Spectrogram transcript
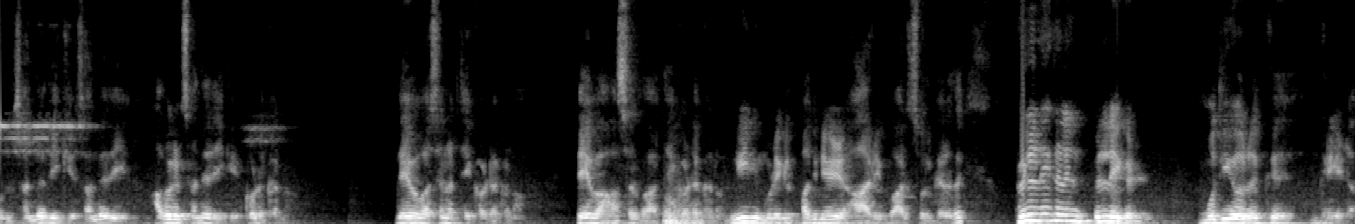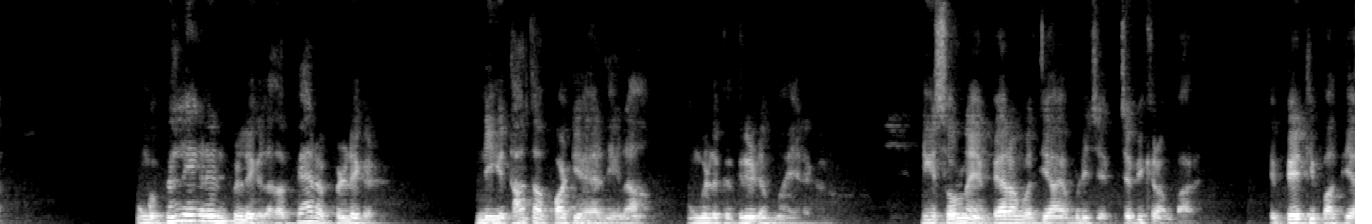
உன் சந்ததிக்கு சந்ததி அவர்கள் சந்ததிக்கு கொடுக்கணும். தேவ வசனத்தை கொடுக்கணும். தேவ ஆசிர்வாதத்தை கொடுக்கணும். நீதிமொழிகள் பதினேழு ஆறு இவ்வாறு சொல்கிறது பிள்ளைகளின் பிள்ளைகள் முதியோருக்கு கிரீடம். உங்கள் பிள்ளைகளின் பிள்ளைகள் அதாவது பேர பிள்ளைகள் நீங்கள் தாத்தா பாட்டியாக இருந்தீங்கன்னா உங்களுக்கு கிரீடமாக இருக்கணும் நீங்கள் சொல்லணும் என் பேரன் பற்றியா எப்படி ஜெ ஜெபிக்கிறான் பாரு. என் பேத்தி பாத்தியா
